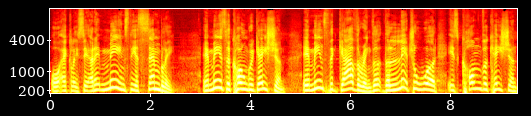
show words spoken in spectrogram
or ecclesia, and it means the assembly. It means the congregation. It means the gathering. The, the literal word is convocation,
